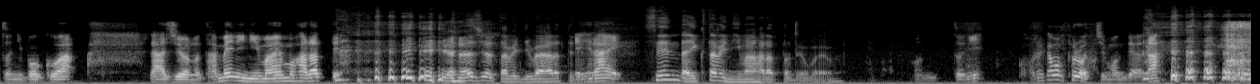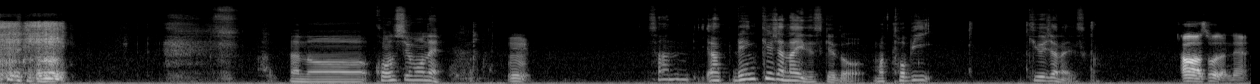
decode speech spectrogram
当に僕は。ラジオのために2万円も払って。いや、ラジオのために2万払ってる。偉い。仙台行くために2万払ったんだよ、お前は。本当に。これがもうプロっちもんだよな。あのー、今週もね、うん。うん。三いや、連休じゃないですけど、まあ飛び休じゃないですか。ああ、そうだね。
